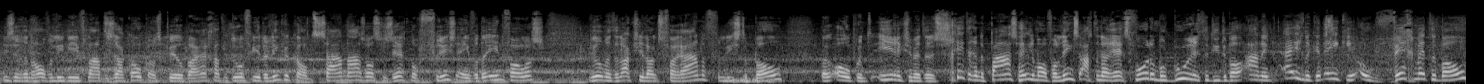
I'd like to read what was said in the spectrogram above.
Die zich een halve linie heeft laten zakken ook aan speelbaar. En gaat het door via de linkerkant. Sana, zoals gezegd, nog fris. Een van de invallers. Wil met een actie langs Varane. Verliest de bal. Dan opent Eriksen met een schitterende paas. Helemaal van links achter naar rechts voor. Dan moet Boerichter die de bal aanneemt eigenlijk in één keer ook weg met de bal.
